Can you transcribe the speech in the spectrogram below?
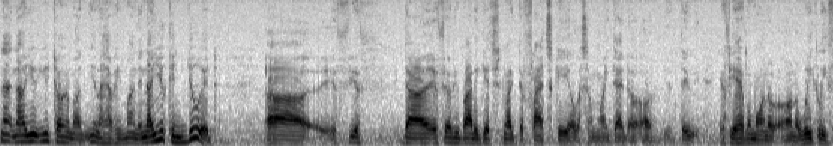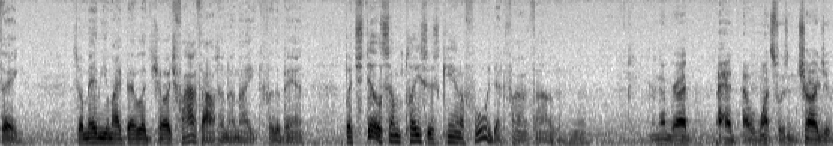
Now, now you you talking about you know having money. Now you can do it uh, if if the, if everybody gets like the flat scale or something like that, or, if they if you have them on a on a weekly thing. So maybe you might be able to charge 5,000 a night for the band. But still, some places can't afford that 5,000. You know? Remember, I, I had I once was in charge of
